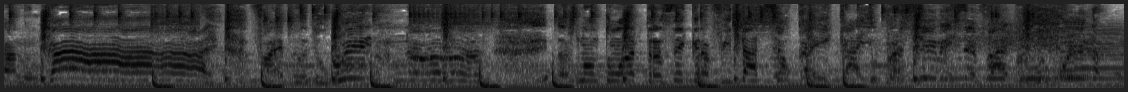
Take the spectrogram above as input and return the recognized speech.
já não cai. Vibe do. Eles não estão a trazer gravidade. Se eu cair, caio cima. Isso é vibe do.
